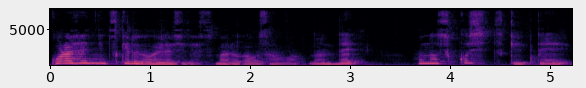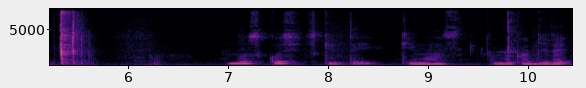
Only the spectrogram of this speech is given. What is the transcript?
ここら辺につけるのがいいらしいです。丸顔さんは。なんでほんの少しつけてほんの少しつけていきます。こんな感じで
